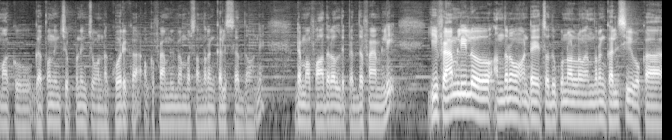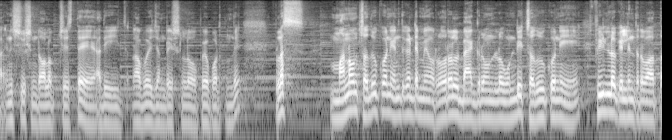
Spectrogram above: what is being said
మాకు గతం నుంచి ఎప్పటి నుంచి ఉన్న కోరిక. ఒక ఫ్యామిలీ మెంబర్స్ అందరం కలిసి చేద్దామని. అంటే మా ఫాదర్ వాళ్ళది పెద్ద ఫ్యామిలీ. ఈ ఫ్యామిలీలో అందరం అంటే చదువుకున్న వాళ్ళం అందరం కలిసి ఒక ఇన్స్టిట్యూషన్ డెవలప్ చేస్తే అది రాబోయే జనరేషన్లో ఉపయోగపడుతుంది. ప్లస్ మనం చదువుకొని ఎందుకంటే మేము రూరల్ బ్యాక్గ్రౌండ్లో ఉండి చదువుకొని ఫీల్డ్లోకి వెళ్ళిన తర్వాత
